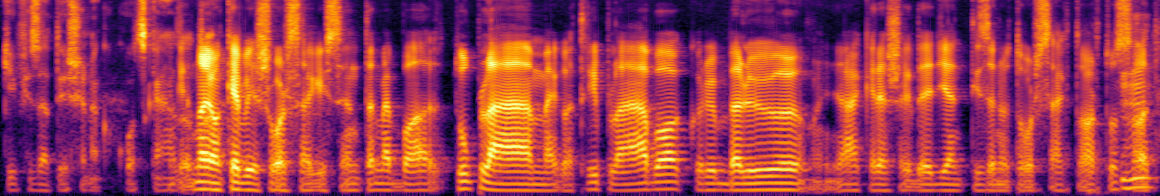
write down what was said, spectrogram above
kifizetésének a kockázata. Igen, nagyon kevés ország is szerintem ebbe a duplá, meg a triplába körülbelül, hogy rákeresek, de egy ilyen 15 ország tartozhat. Mhm.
